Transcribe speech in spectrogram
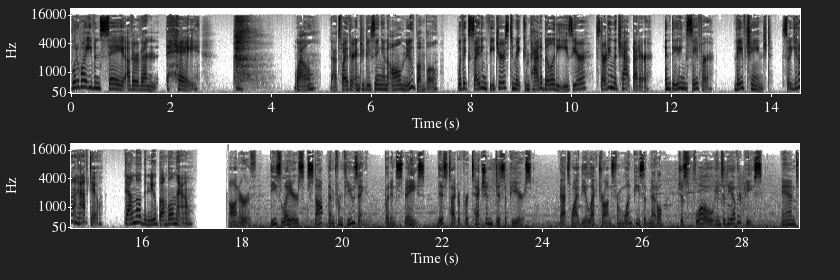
what do I even say other than hey? Well, that's why they're introducing an all new Bumble with exciting features to make compatibility easier, starting the chat better, and dating safer. They've changed, so you don't have to. Download the new Bumble now. On Earth, these layers stop them from fusing, but in space, this type of protection disappears. That's why the electrons from one piece of metal just flow into the other piece. And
